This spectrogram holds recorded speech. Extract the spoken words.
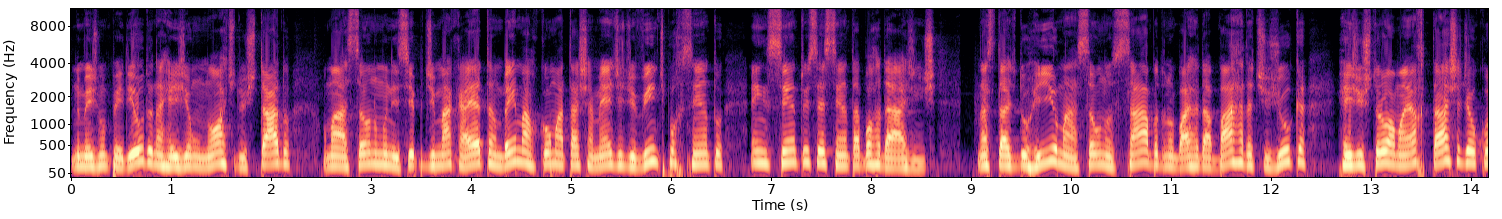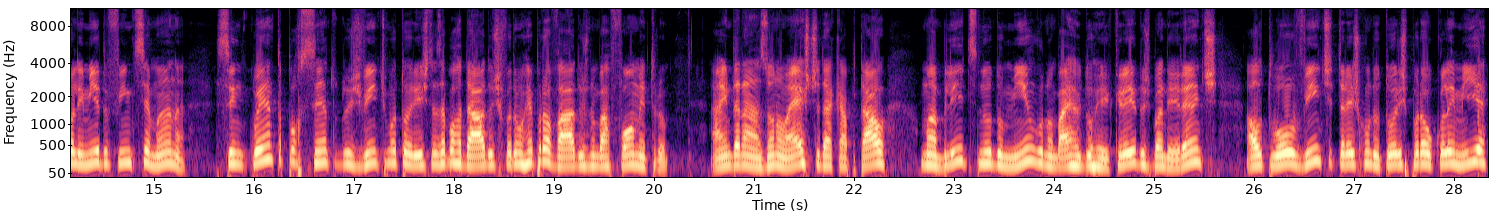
No mesmo período, na região norte do estado, uma ação no município de Macaé também marcou uma taxa média de 20% em 160 abordagens. Na cidade do Rio, uma ação no sábado no bairro da Barra da Tijuca registrou a maior taxa de alcoolemia do fim de semana. 50% dos 20 motoristas abordados foram reprovados no bafômetro. Ainda na zona oeste da capital, uma blitz no domingo no bairro do Recreio dos Bandeirantes autuou 23 condutores por alcoolemia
